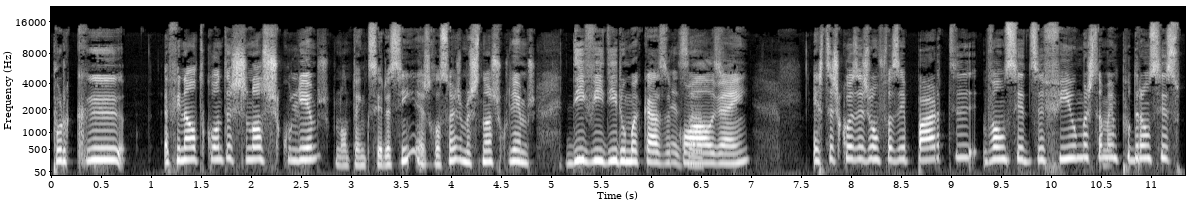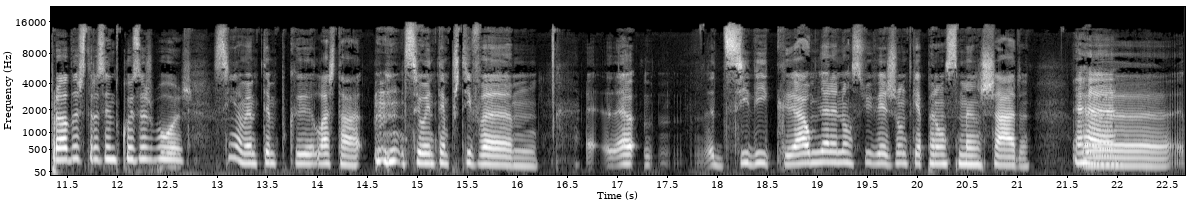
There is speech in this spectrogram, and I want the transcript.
Porque, afinal de contas, se nós escolhemos, não tem que ser assim as relações, mas se nós escolhemos dividir uma casa com Exato. alguém, estas coisas vão fazer parte, vão ser desafio, mas também poderão ser superadas trazendo coisas boas. Sim, ao mesmo tempo que, lá está, se eu em tempo estive a, a- a- decidi que há mulher a não se viver junto, que é para não se manchar. eh,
